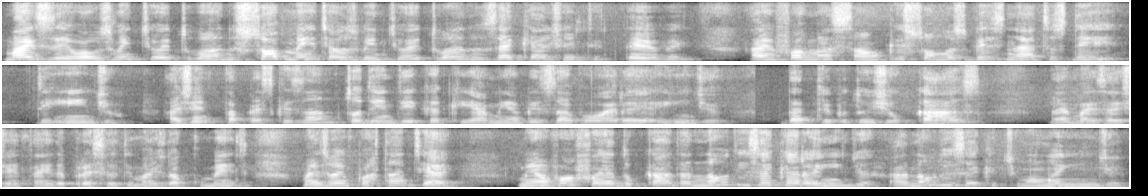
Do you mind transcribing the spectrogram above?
Mas eu, aos 28 anos, somente aos 28 anos, é que a gente teve a informação que somos bisnetos de, de índio. A gente está pesquisando, tudo indica que a minha bisavó era índia da tribo dos Jucás, né? mas a gente ainda precisa de mais documentos. Mas o importante é, minha avó foi educada a não dizer que era índia, a não dizer que tinha uma mãe índia,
